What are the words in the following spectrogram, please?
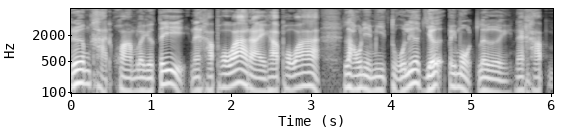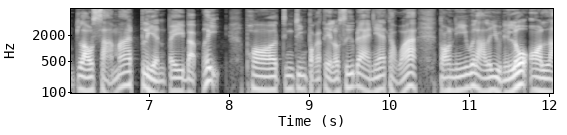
เริ่มขาดความ loyalty นะครับเพราะว่าอะไรครับ เพราะว่าเราเนี่ยมีตัวเลือกเยอะไปหมดเลยนะครับ เราสามารถเปลี่ยนไปแบบเฮ้ยพอจริง ๆ ปกติเราซื้อแบรนด์เนี้ยแต่ว่าตอนนี้เวลาเราอยู่ในโลกออนไล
